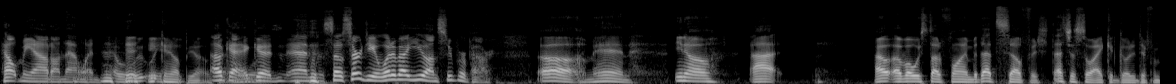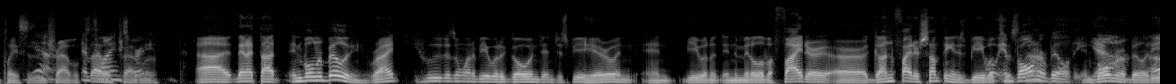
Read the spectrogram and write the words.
help me out on that one. Yeah, we, we can help you out. Okay, good. And so, Sergio, what about you on Superpower? Oh man, you know, I, I I've always thought flying, but that's selfish. That's just so I could go to different places Yeah, and travel because I love traveling. Uh, then I thought invulnerability, right? Who doesn't want to be able to go and, and just be a hero and, and be able to in the middle of a fight or, or a gunfight or something and just be able Oh, to invulnerability. Stop. Yeah. Invulnerability, yeah.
